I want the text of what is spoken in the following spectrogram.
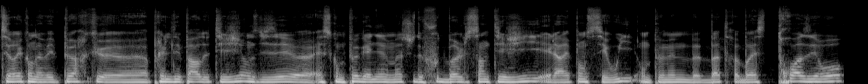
C'est vrai qu'on avait peur que après le départ de TJ, on se disait euh, est-ce qu'on peut gagner un match de football sans TJ Et la réponse c'est oui. On peut même battre Brest 3-0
